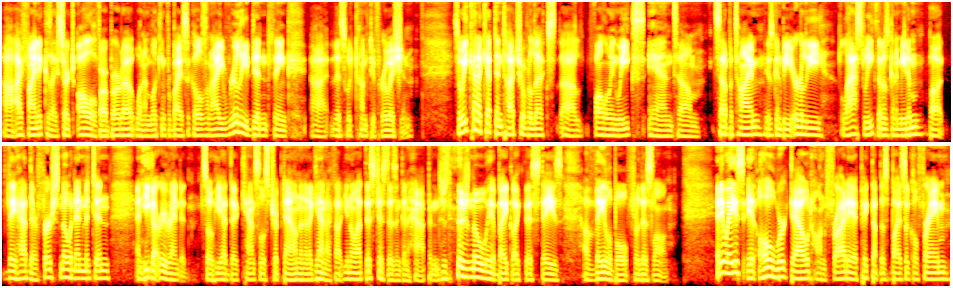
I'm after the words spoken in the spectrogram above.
Uh, I find it because I search all over Alberta when I'm looking for bicycles, and I really didn't think uh, this would come to fruition. So we kind of kept in touch over the next uh, following weeks and um, set up a time. It was going to be early last week that I was going to meet him, but they had their first snow in Edmonton, and he got rear-ended, so he had to cancel his trip down. And then again, I thought, you know what, this just isn't going to happen. There's, there's no way a bike like this stays available for this long. Anyways, it all worked out. On Friday, I picked up this bicycle frame.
